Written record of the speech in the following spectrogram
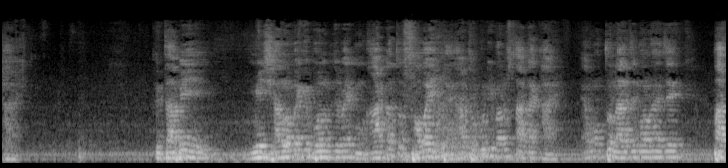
খায়। কিন্তু আমি মেয়ে শালবাইকে বললাম যে ভাই, আটা তো সবাই খায়, আঠারো কোটি মানুষ তো আটা খায়। এমন তো না যে মনে হয় যে পাঁচ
